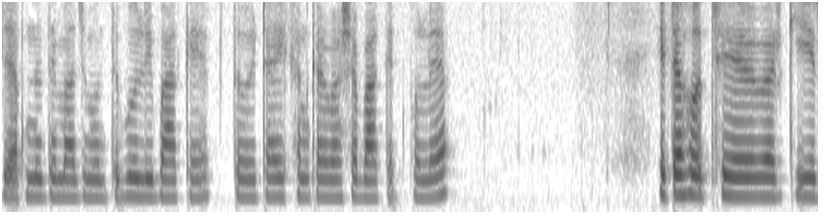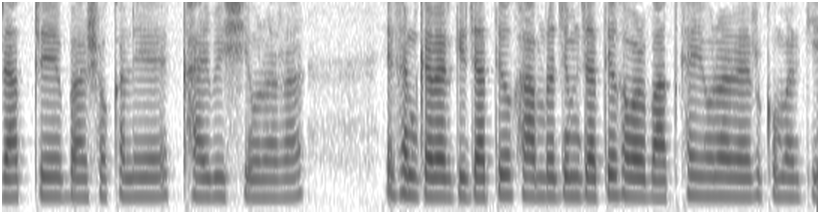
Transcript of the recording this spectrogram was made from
যে আপনাদের মাঝে মধ্যে বলি বাকেট, তো এটা এখানকার বাসা বাকেট বলে। এটা হচ্ছে আর কি রাত্রে বা সকালে খায় বেশি ওনারা। এখানকার আর কি জাতীয় খা আমরা যেমন জাতীয় খাবার ভাত খাই, ওনারা এরকম আর কি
